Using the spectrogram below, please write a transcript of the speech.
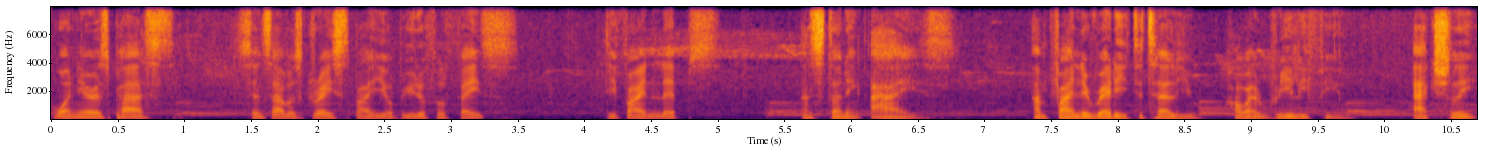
One year has passed since I was graced by your beautiful face, divine lips, and stunning eyes. I'm finally ready to tell you how I really feel. Actually,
